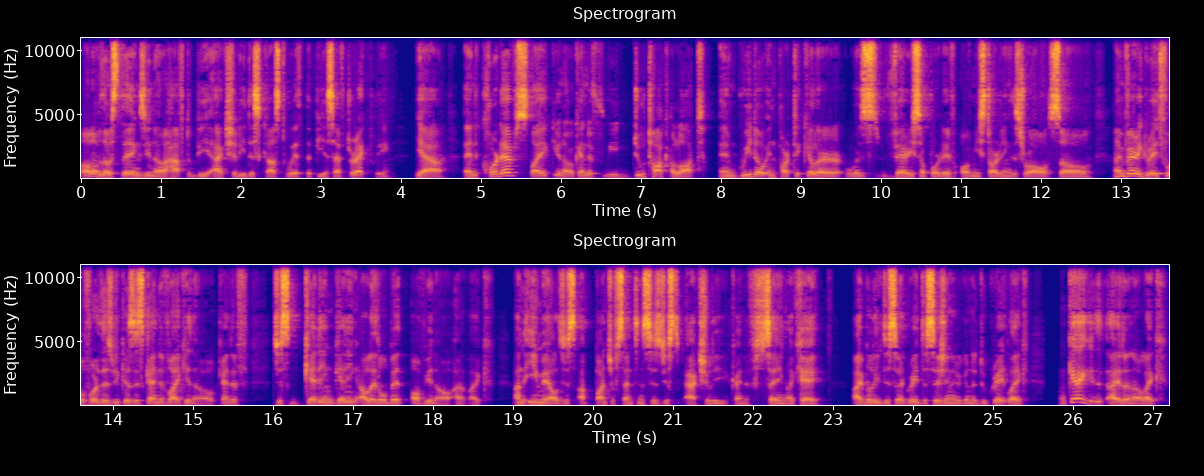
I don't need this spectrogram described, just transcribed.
all of those things, you know, have to be actually discussed with the PSF directly. Yeah. And core devs, like, you know, kind of we do talk a lot. And Guido in particular was very supportive of me starting this role. So I'm very grateful for this because it's kind of like, you know, kind of just getting getting a little bit of, you know, uh, like an email, just a bunch of sentences, just actually kind of saying like, hey, I believe this is a great decision. You're going to do great. Like, okay, I don't know. Like,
